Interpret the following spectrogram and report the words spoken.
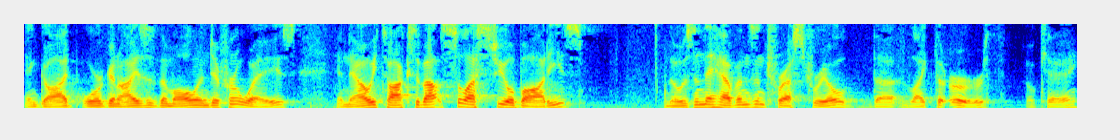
and God organizes them all in different ways. And now he talks about celestial bodies, those in the heavens and terrestrial, the, like the earth, okay?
